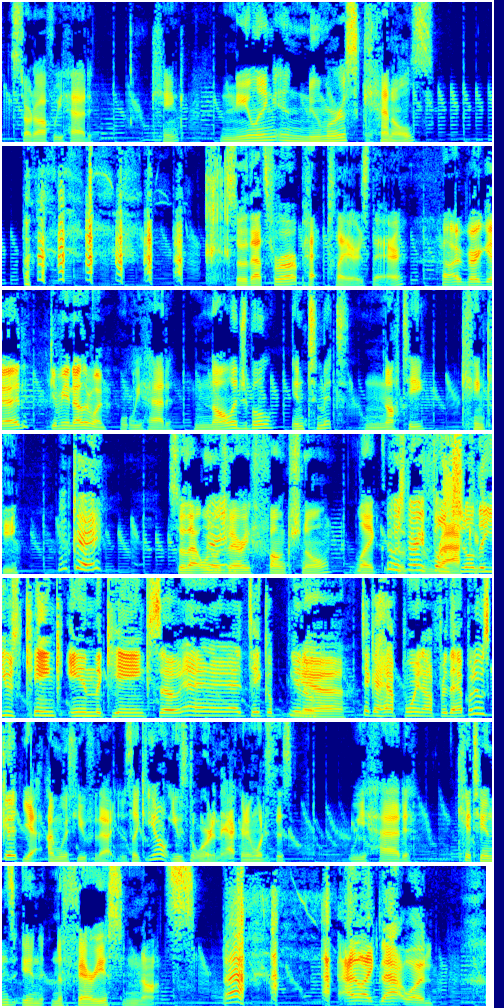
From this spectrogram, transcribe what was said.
Start off. We had kink, kneeling in numerous kennels. so that's for our pet players there. All right, very good. Give me another one. We had knowledgeable, intimate, naughty, kinky. Okay. So that one was Very- very functional. Like It was very the functional. They used kink in the kink, so eh, take a you know yeah, take a half point off for that, but it was good. yeah, I'm with you for that. It's like you don't use the word in the acronym. What is this? We had kittens in nefarious knots. I like that one.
